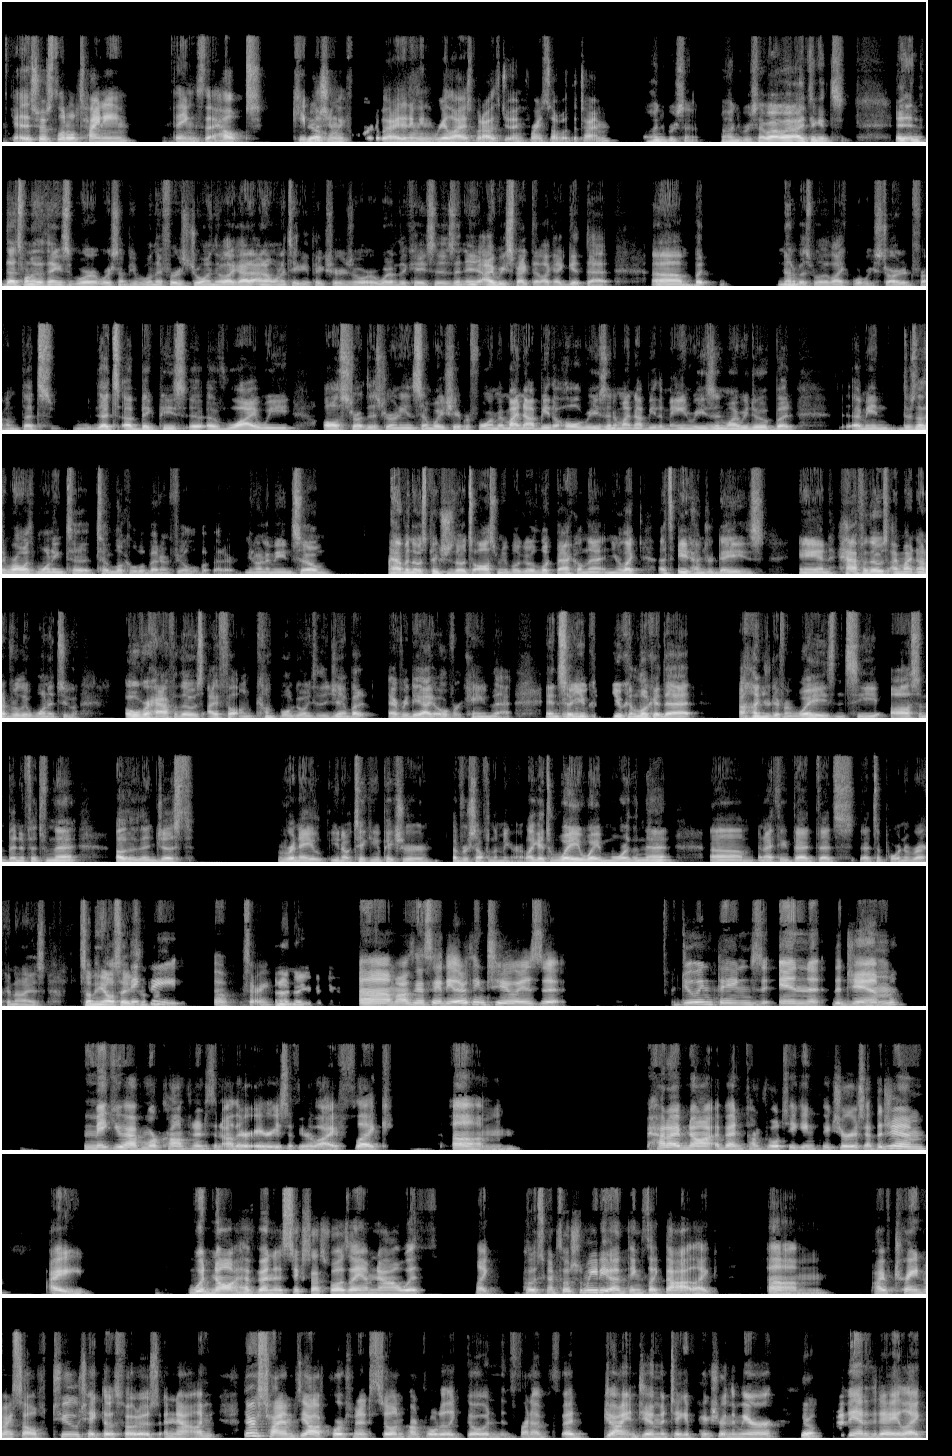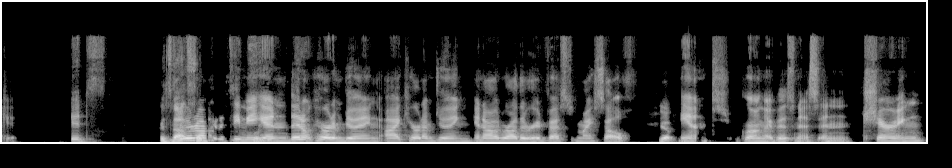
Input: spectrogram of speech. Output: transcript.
yeah, it's just little tiny things that helped keep yeah. pushing me forward, but I didn't even realize what I was doing for myself at the time. hundred percent, hundred percent. Well, I think it's, and, that's one of the things where, where some people when they first join they're like I, I don't want to take any pictures or whatever the case is and, and I respect that like I get that um, but none of us really like where we started from. That's that's a big piece of why we all start this journey in some way, shape, or form. It might not be the whole reason, it might not be the main reason why we do it, but I mean, there's nothing wrong with wanting to to look a little bit better and feel a little bit better. You know what I mean? So having those pictures though, it's awesome to be able to go look back on that and you're like, that's 800 days. And half of those I might not have really wanted to. Over half of those I felt uncomfortable going to the gym, but every day I overcame that. And so mm-hmm. you you can look at that a hundred different ways and see awesome benefits from that, other than just Renee, you know, taking a picture of herself in the mirror. Like it's way, way more than that. Um, and I think that that's that's important to recognize. Something else I, I think the oh sorry. No, no, you're good. Um, I was gonna say the other thing too is that doing things in the gym make you have more confidence in other areas of your life. Like, um, had I not been comfortable taking pictures at the gym, I would not have been as successful as I am now with like posting on social media and things like that. Like, um, I've trained myself to take those photos. And now, I mean, there's times, yeah, of course, when it's still uncomfortable to like go in front of a giant gym and take a picture in the mirror. Yeah. But at the end of the day, like, it's it's not. They're not going to see me again. They don't care what I'm doing. I care what I'm doing, and I would rather invest in myself yep. and growing my business and sharing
